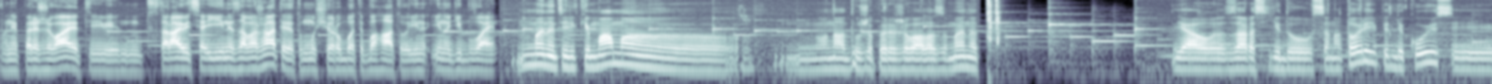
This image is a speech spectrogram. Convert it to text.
вони переживають і стараються їй не заважати, тому що роботи багато іноді буває. У мене тільки мама, вона дуже переживала за мене. Я зараз їду в санаторій, підлікуюсь і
